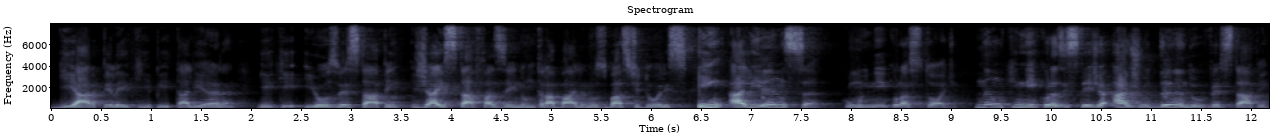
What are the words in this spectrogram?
guiar pela equipe italiana e que Jos Verstappen já está fazendo um trabalho nos bastidores em aliança com Nicolas Todd. Não que Nicolas esteja ajudando Verstappen,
